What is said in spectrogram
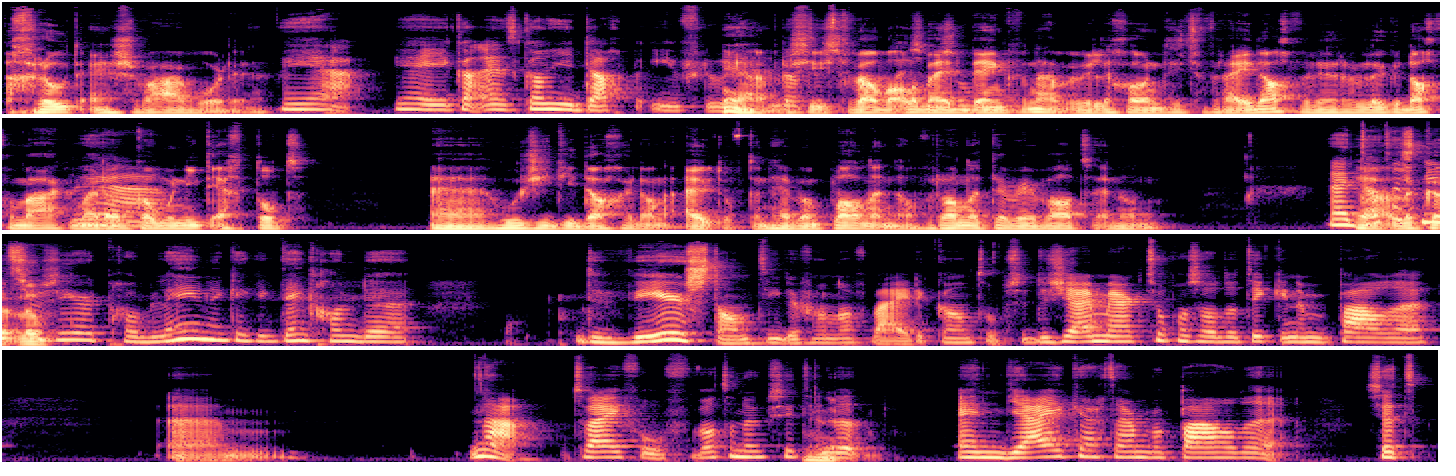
groot en zwaar worden. ja, ja je kan, en het kan je dag beïnvloeden. Ja, precies. Terwijl we allebei denken van, nou, we willen gewoon, het is een vrije dag, we willen er een leuke dag van maken. Maar Ja. dan komen we niet echt tot, eh, hoe ziet die dag er dan uit? Of dan hebben we een plan en dan verandert er weer wat. En dan, Nou, dat Ja, is niet zozeer het probleem, denk ik. Ik denk gewoon de, de weerstand die er vanaf beide kanten op zit. Dus jij merkt toch wel zo dat ik in een bepaalde ehm, nou, twijfel of wat dan ook zit. En, Ja. dat, en jij krijgt daar een bepaalde, zet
